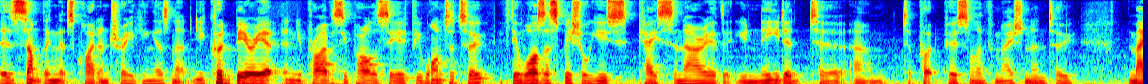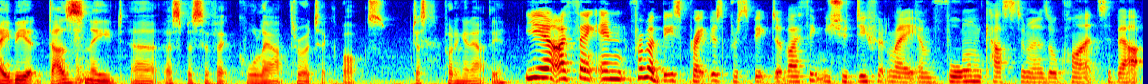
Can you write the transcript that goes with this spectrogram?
is something that's quite intriguing, isn't it? You could bury it in your privacy policy if you wanted to. If there was a special use case scenario that you needed to um, to put personal information into, maybe it does need uh, a specific call out through a tick box just putting it out there? Yeah, I think, and from a best practice perspective, I think you should definitely inform customers or clients about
